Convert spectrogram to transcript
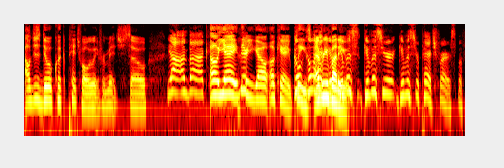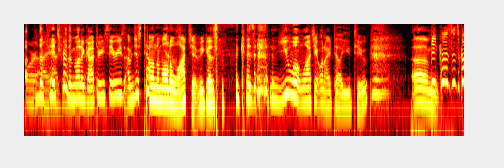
I'll just do a quick pitch while we wait for Mitch. So. Yeah, I'm back. Oh yay! There you go. Okay, Go- please, go ahead. Give- everybody. give, us give us your give us your pitch first before the I, pitch uh, for the. Monogatari series. I'm just telling them all to watch it because because you won't watch it when I tell you to. Um, Because it's got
